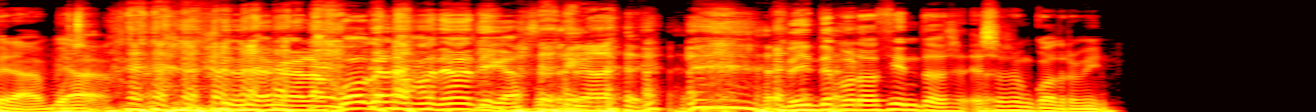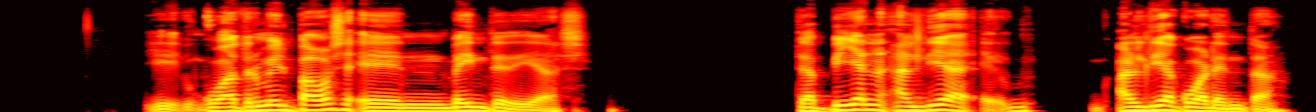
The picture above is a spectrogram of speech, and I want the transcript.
Espera, voy a- me la juego con las matemáticas. 20 por 200, esos son 4.000. Y 4.000 pavos en 20 días. Te pillan al día, eh, al día 40.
